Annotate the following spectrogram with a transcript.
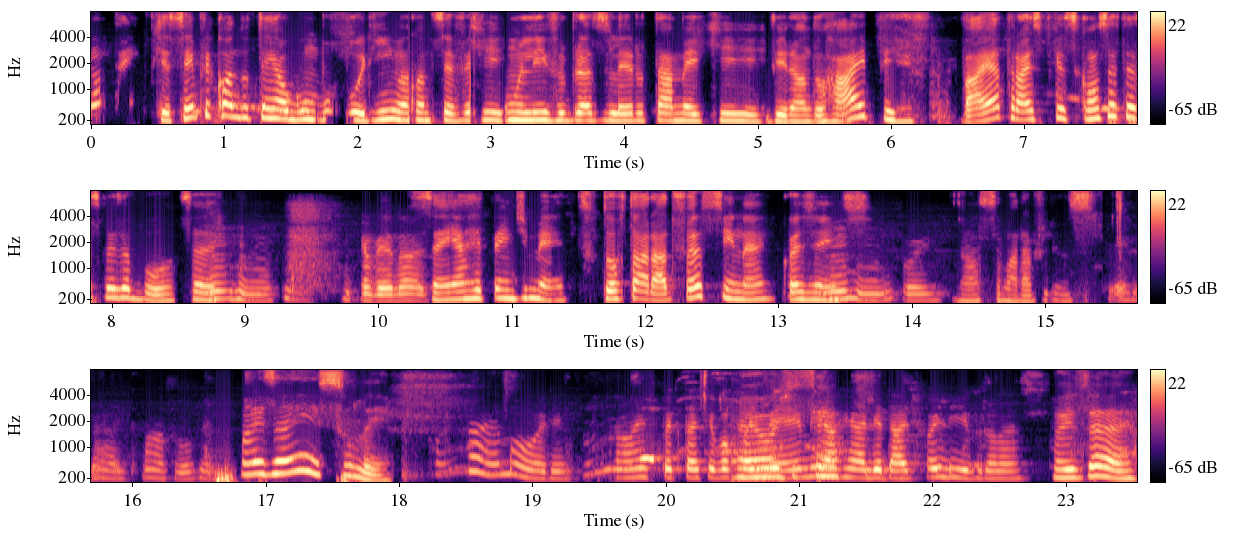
ontem, porque sempre quando tem algum burburinho, quando você vê que um livro brasileiro tá meio que virando hype, vai atrás, porque com certeza coisa boa, sério. Uhum. É verdade. Sem arrependimento. Torturado foi assim, né, com a gente. Uhum, foi. Nossa, maravilhoso. Verdade. Nossa, vou ver. Mas é isso, Lê. Pois é, amore. Então a expectativa foi é, meme e a realidade foi livro, né? Pois é.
